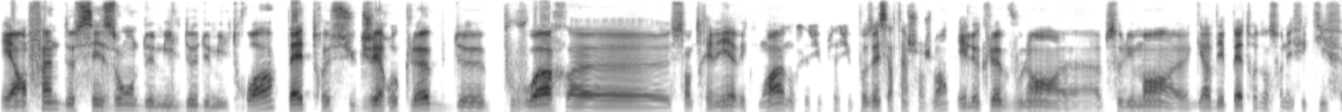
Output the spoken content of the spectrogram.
Et en fin de saison 2002-2003, Petre suggère au club de pouvoir euh, s'entraîner avec moi. Donc ça, supposait certains changements. Et le club voulant euh, absolument garder Petre dans son effectif,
